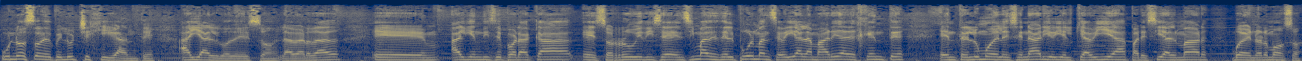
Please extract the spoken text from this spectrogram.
un oso de peluche gigante. Hay algo de eso, la verdad. Eh, alguien dice por acá, eso, Ruby dice, encima desde el pullman se veía la marea de gente entre el humo del escenario y el que había, parecía el mar. Bueno, hermoso.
